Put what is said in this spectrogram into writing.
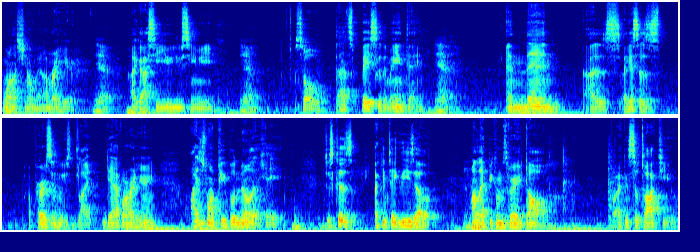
I want to let you know, man. I'm right here. Yeah. Like I see you, you see me. Yeah. So that's basically the main thing. Yeah. and then as I guess as a person who's like deaf or hard of hearing, I just want people to know that hey, just because I can take these out, my mm-hmm. life becomes very dull, but I can still talk to you.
